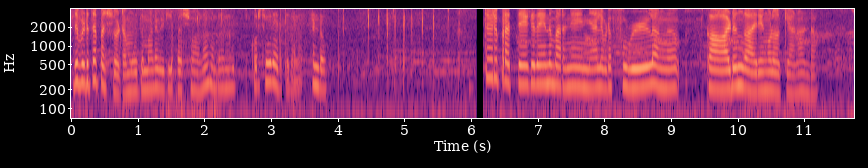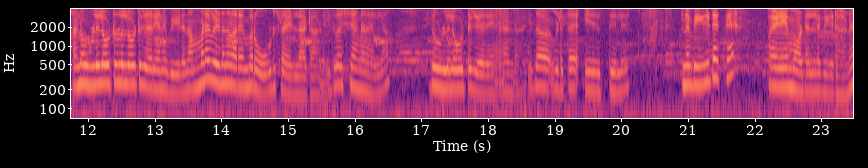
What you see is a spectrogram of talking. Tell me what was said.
ഇത് ഇവിടുത്തെ പശു കേട്ടോ. മൂത്തമ്മയുടെ വീട്ടിലെ പശുവാണ്. അപ്പോൾ നമ്മൾ കുറച്ചുകൂടെ അടുത്ത് കാണാം. കണ്ടോ? ഇവിടുത്തെ ഒരു പ്രത്യേകത എന്ന് പറഞ്ഞു കഴിഞ്ഞാൽ ഇവിടെ ഫുള്ള് അങ്ങ് കാടും കാര്യങ്ങളും ഒക്കെയാണ് ഉണ്ടോ കാരണം ഉള്ളിലോട്ടുള്ളിലോട്ട് കയറിയാണ് വീട്. നമ്മുടെ വീടെന്ന് പറയുമ്പോൾ റോഡ് സൈഡിലായിട്ടാണ് ഇത് പക്ഷേ അങ്ങനെയല്ല. ഇത് ഉള്ളിലോട്ട് കയറിയാണ് ഇതാ ഇവിടുത്തെ എഴുത്തിൽ പിന്നെ വീടൊക്കെ പഴയ മോഡലിലെ വീടാണ്.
